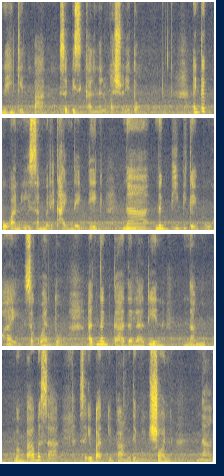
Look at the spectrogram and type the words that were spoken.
na higit pa sa pisikal na lokasyon nito. Ang tagpuan ay isang malikhaing daigdig na nagbibigay buhay sa kwento at nagdadala din ng mambabasa sa iba't ibang dimensyon ng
